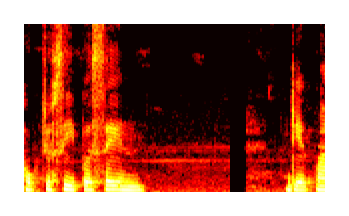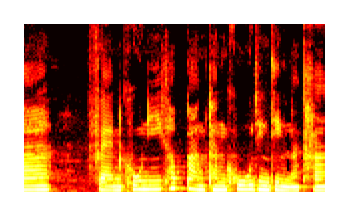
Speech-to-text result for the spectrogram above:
6.4% เรียกว่าแฟนคู่นี้เข้าปังทั้งคู่จริงๆนะคะ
